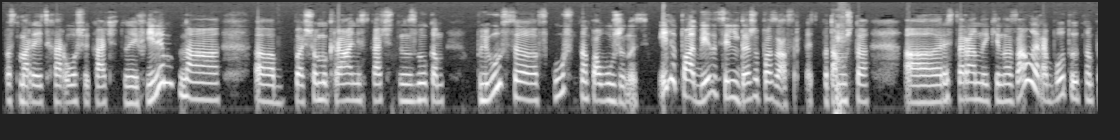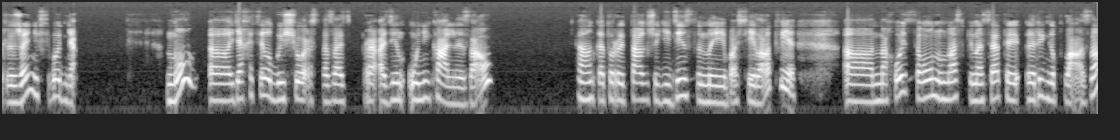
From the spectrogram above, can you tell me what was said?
посмотреть хороший качественный фильм на э, большом экране с качественным звуком, плюс э, вкусно поужинать или пообедать, или даже позавтракать, потому что э, ресторанные кинозалы работают на протяжении всего дня. Но э, я хотела бы еще рассказать про один уникальный зал, а, который также единственный во всей Латвии. А, находится он у нас в кинотеатре Рига Плаза.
